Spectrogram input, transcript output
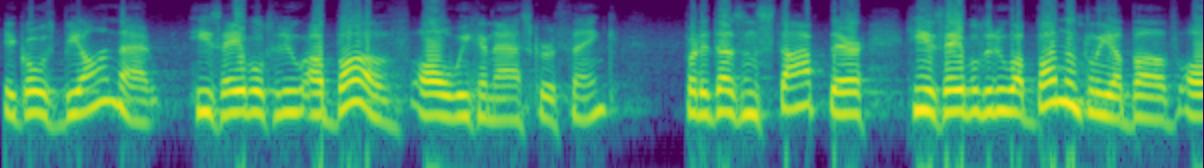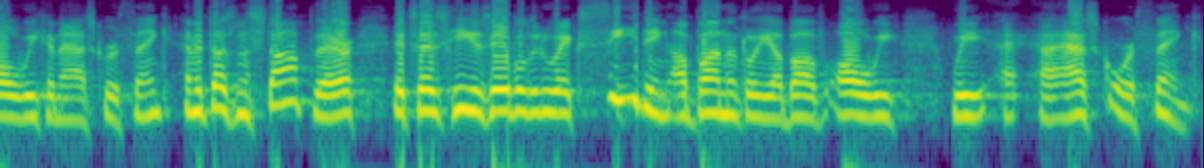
it goes beyond that. He's able to do above all we can ask or think. But it doesn't stop there. He is able to do abundantly above all we can ask or think. And it doesn't stop there. It says He is able to do exceeding abundantly above all we, we ask or think,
